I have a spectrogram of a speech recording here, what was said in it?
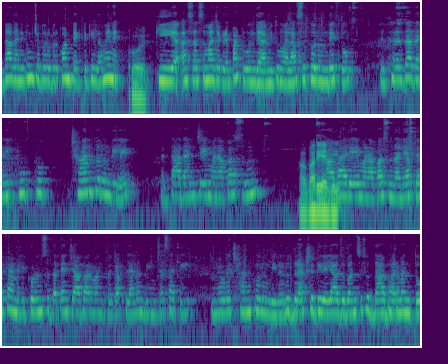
दादांनी तुमच्या बरोबर कॉन्टॅक्ट केला होय ना होय. की असं असं माझ्याकडे पाठवून द्या मी तुम्हाला असं करून देतो. तर खरंच दादांनी खूप खूप छान करून दिले. दादांचे मनापासून आभारी आहे. आभार आहे मनापासून आणि आपल्या फॅमिलीकडून सुद्धा त्यांचे आभार मानतो की आपल्या नंदींच्यासाठी तुम्ही एवढं छान करून दिलं. रुद्राक्ष दिलेल्या आजोबांचे सुद्धा आभार मानतो.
